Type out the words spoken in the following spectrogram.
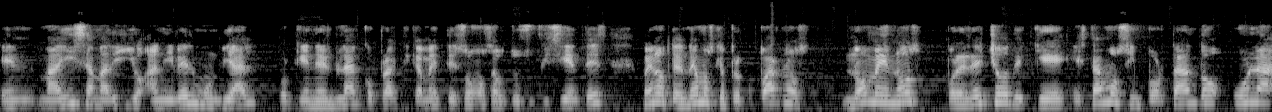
en maíz amarillo a nivel mundial, porque en el blanco prácticamente somos autosuficientes, bueno, tendremos que preocuparnos no menos por el hecho de que estamos importando una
